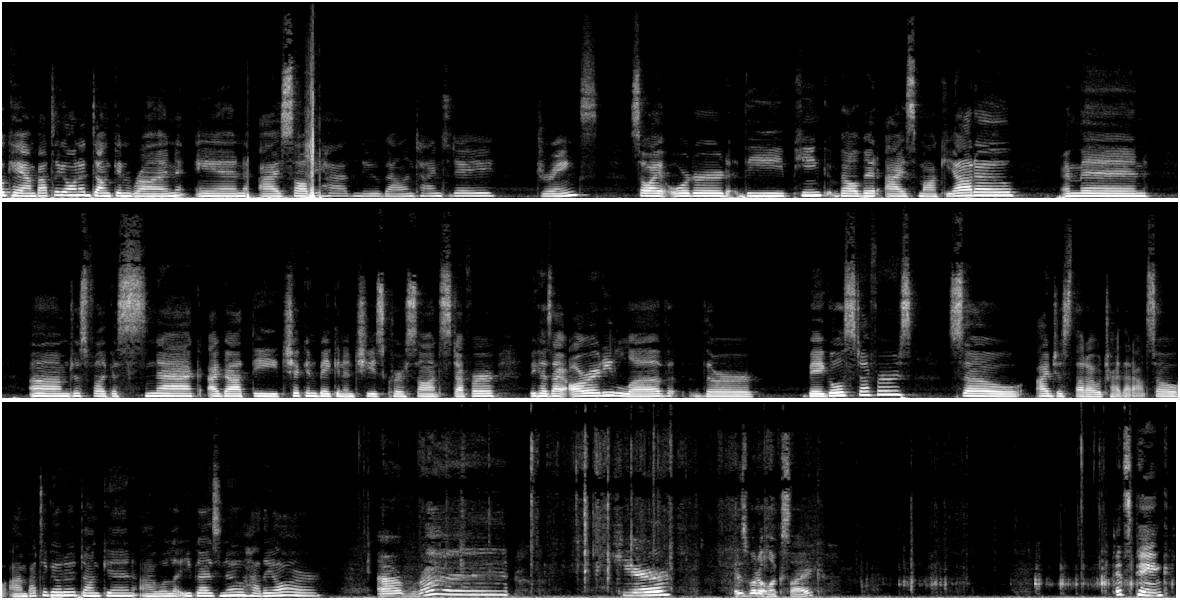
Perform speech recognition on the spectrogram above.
Okay, I'm about to go on a Dunkin' run, and I saw they have new Valentine's Day drinks. So I ordered the pink velvet ice macchiato, and then um, just for like a snack, I got the chicken, bacon, and cheese croissant stuffer because I already love their bagel stuffers. So I just thought I would try that out. So I'm about to go to Dunkin'. I will let you guys know how they are. All right. Here is what it looks like. It's pink.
